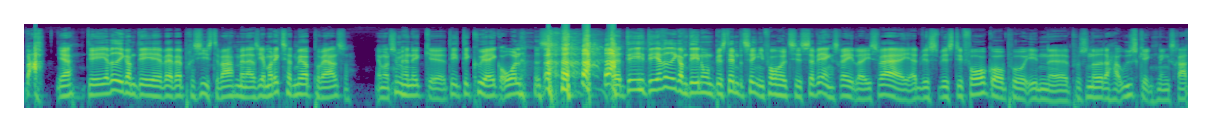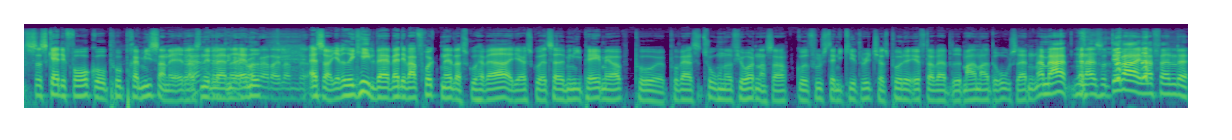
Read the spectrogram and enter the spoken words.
Hva? Ja, det, jeg ved ikke, om det, hvad, hvad præcis det var, men altså, jeg måtte ikke tage den med op på værelset. Jeg måtte simpelthen ikke, øh, det, det kunne jeg ikke overlade. Ja, det, det, jeg ved ikke, om det er nogle bestemte ting i forhold til serveringsregler i Sverige, at hvis, hvis det foregår på, en, øh, på sådan noget, der har udskænkningsret, så skal det foregå på præmisserne eller sådan et eller andet andet. Altså, jeg ved ikke helt, hvad, hvad det var, frygten ellers skulle have været, at jeg skulle have taget min IPA med op på, øh, på værelse 214, og så gået fuldstændig Keith Richards på det, efter at være blevet meget, meget beruset af den. Men, men, altså, det var i hvert fald... Øh,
